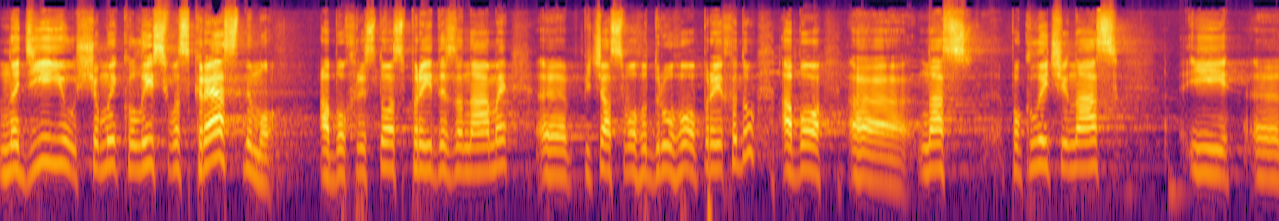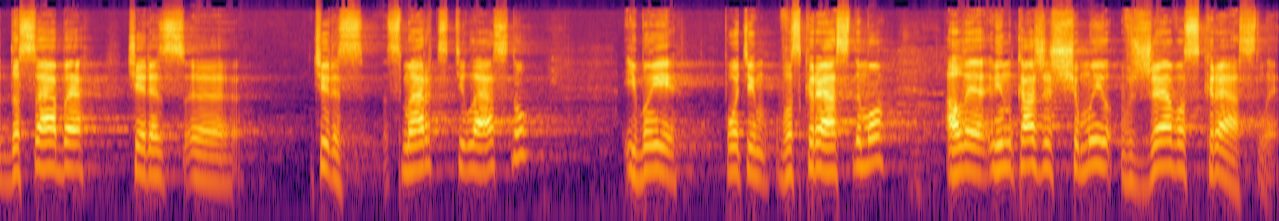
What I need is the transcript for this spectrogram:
надію, що ми колись воскреснемо, або Христос прийде за нами е, під час свого другого приходу, або е, нас покличе нас і е, до себе через, через смерть тілесну, і ми потім воскреснемо. Але він каже, що ми вже воскресли,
